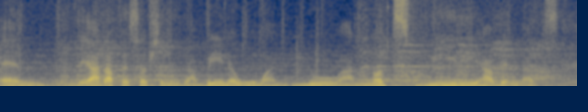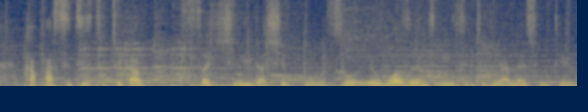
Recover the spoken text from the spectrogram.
And the other perception is that being a woman, you are not really having that capacity to take up such leadership roles. So it wasn't easy, to be honest with you.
